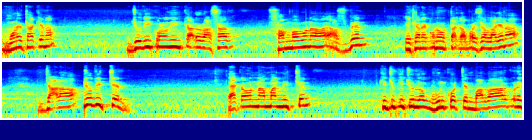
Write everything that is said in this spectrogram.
মনে থাকে না। যদি কোনো দিন কারোর আসার সম্ভাবনা হয়, আসবেন। এখানে কোনো টাকা পয়সা লাগে না। যারা যদি দিচ্ছেন অ্যাকাউন্ট নাম্বার নিচ্ছেন। কিছু কিছু লোক ভুল করছেন। বারবার করে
